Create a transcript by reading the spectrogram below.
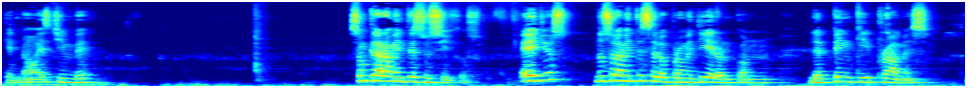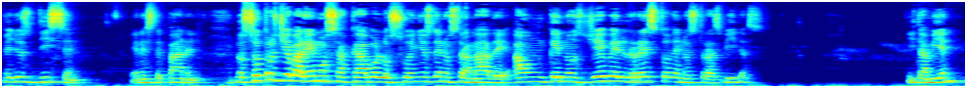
que no es Jinbe, son claramente sus hijos. Ellos no solamente se lo prometieron con The Pinky Promise, ellos dicen en este panel. Nosotros llevaremos a cabo los sueños de nuestra madre, aunque nos lleve el resto de nuestras vidas. Y también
